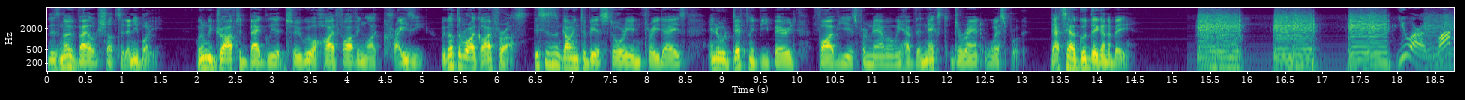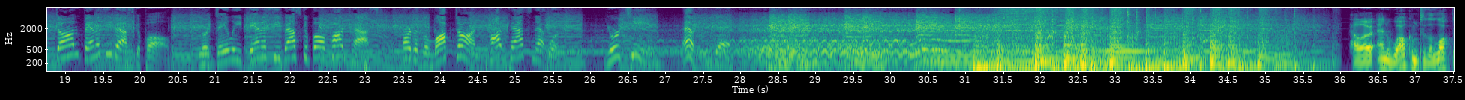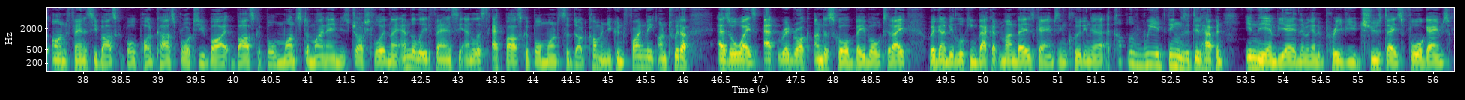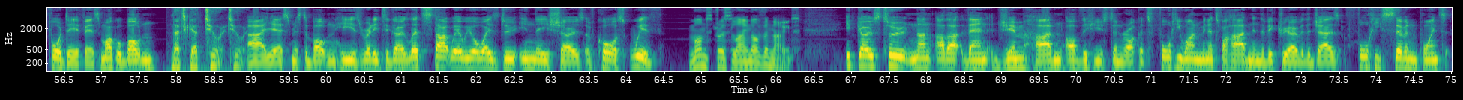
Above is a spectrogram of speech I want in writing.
there's no veiled shots at anybody. When we drafted Bagley at two, we were high fiving like crazy. We got the right guy for us. This isn't going to be a story in three days, and it will definitely be buried five years from now when we have the next Durant Westbrook. That's how good they're going to be. You are Locked On Fantasy Basketball, your daily fantasy basketball podcast, part of the Locked On Podcast Network. Your team every day. Hello and welcome to the Locked On Fantasy Basketball podcast brought to you by Basketball Monster. My name is Josh Lloyd and I am the lead fantasy analyst at basketballmonster.com and you can find me on Twitter as always at redrock underscore bball. Today we're going to be looking back at Monday's games including a, a couple of weird things that did happen in the NBA and then we're going to preview Tuesday's four games for DFS. Michael Bolton. Let's get to it, to it. Ah, yes, Mr. Bolton, he is ready to go. Let's start where we always do in these shows, of course, with Monstrous line of the night. It goes to none other than Jim Harden of the Houston Rockets. 41 minutes for Harden in the victory over the Jazz, 47 points,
